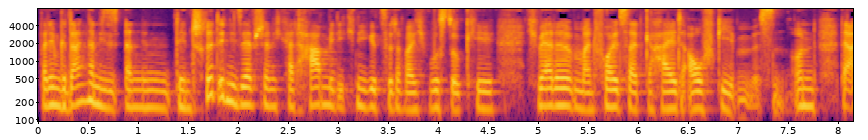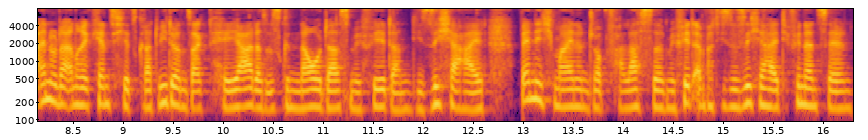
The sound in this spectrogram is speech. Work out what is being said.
bei dem Gedanken an, die, an den, den Schritt in die Selbstständigkeit haben mir die Knie gezittert, weil ich wusste, okay, ich werde mein Vollzeitgehalt aufgeben müssen. Und der eine oder andere kennt sich jetzt gerade wieder und sagt, hey ja, das ist genau das, mir fehlt dann die Sicherheit Sicherheit, wenn ich meinen Job verlasse. Mir fehlt einfach diese Sicherheit, die finanziellen,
